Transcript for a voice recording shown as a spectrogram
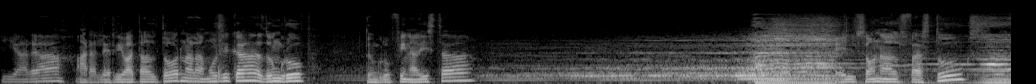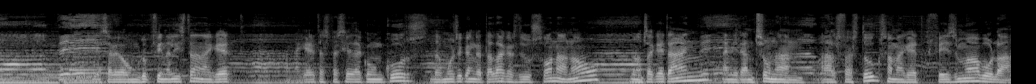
I ara, ara ha arribat el torn a la música d'un grup, d'un grup finalista. Ells són els Festucs. Ja sabeu, un grup finalista en aquest, en aquest espècie de concurs de música en català que es diu Sona Nou. Doncs aquest any aniran sonant els Festucs amb aquest Fes-me volar.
